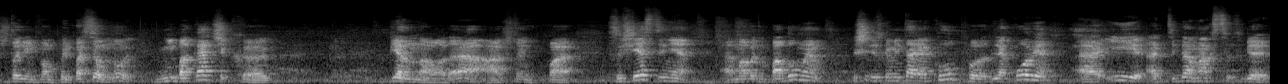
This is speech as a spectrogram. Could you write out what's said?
что-нибудь вам припасем. Ну, не бокальчик э, пенного, да, а что-нибудь по существеннее. А, мы об этом подумаем. Пишите в комментариях клуб для Кови. А, и от тебя, Макс, тебе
